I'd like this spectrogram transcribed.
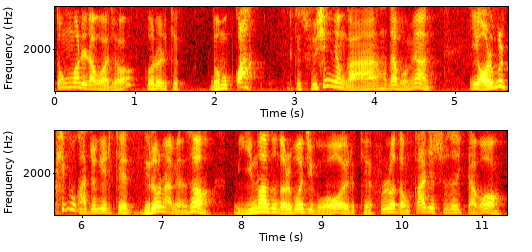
똥머리라고 하죠. 그거를 이렇게 너무 꽉 이렇게 수십 년간 하다 보면 이 얼굴 피부 가죽이 이렇게 늘어나면서 이마도 넓어지고 이렇게 훌러덩 까질 수도 있다고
